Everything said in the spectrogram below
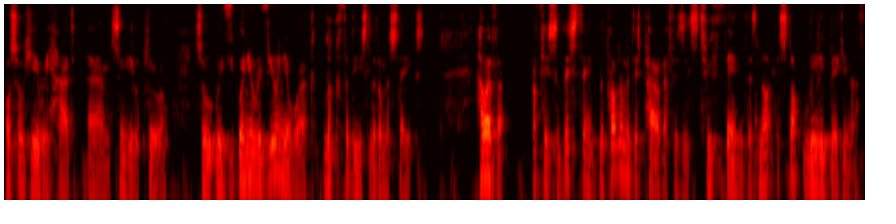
Also here we had um, singular plural. So when you're reviewing your work, look for these little mistakes. However, okay, so this thing, the problem with this paragraph is it's too thin. There's not, it's not really big enough.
